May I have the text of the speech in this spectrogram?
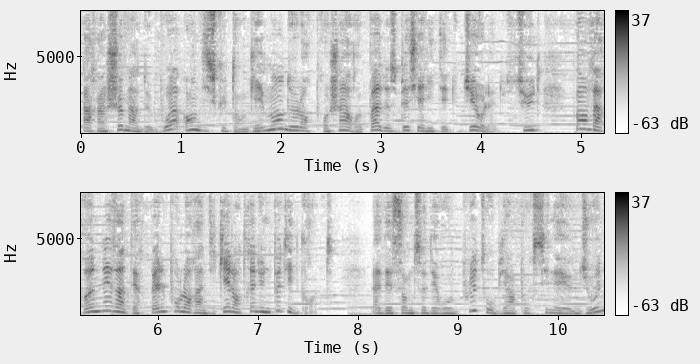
par un chemin de bois en discutant gaiement de leur prochain repas de spécialité du Jeolla du Sud, quand Varun les interpelle pour leur indiquer l'entrée d'une petite grotte. La descente se déroule plutôt bien pour Sin et Jun,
